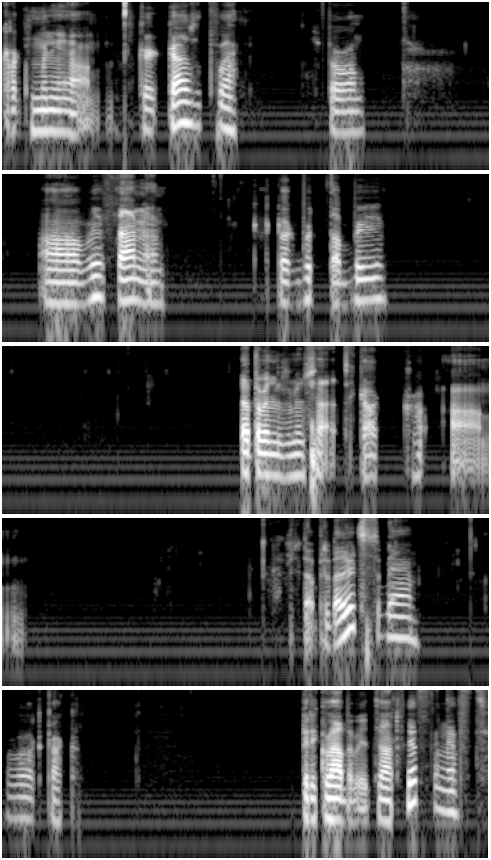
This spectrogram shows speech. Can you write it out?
как мне кажется, что а, вы сами как будто бы этого не замечаете, как что предаете себя, вот как перекладываете ответственность,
